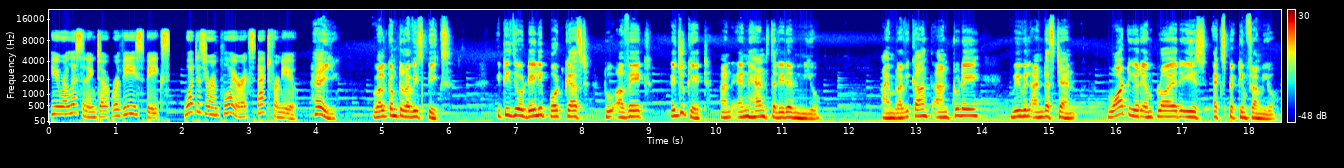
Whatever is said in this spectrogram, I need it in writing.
You are listening to Ravi Speaks. What does your employer expect from you? Hey, welcome to Ravi Speaks. It is your daily podcast to awake, educate, and enhance the leader in you. I am Ravikant, and today we will understand what your employer is expecting from you.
